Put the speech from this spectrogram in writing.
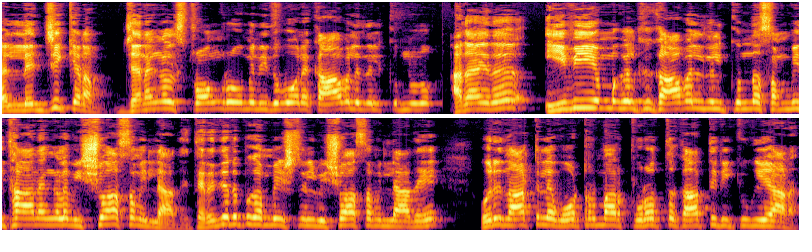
ലജ്ജിക്കണം. ജനങ്ങൾ സ്ട്രോങ് റൂമിൽ ഇതുപോലെ കാവൽ നിൽക്കുന്നു. അതായത് ഇ വി എമ്മുകൾക്ക് കാവൽ നിൽക്കുന്ന സംവിധാനങ്ങളെ വിശ്വാസമില്ലാതെ തെരഞ്ഞെടുപ്പ് കമ്മീഷനിൽ വിശ്വാസമില്ലാതെ ഒരു നാട്ടിലെ വോട്ടർമാർ പുറത്ത് കാത്തിരിക്കുകയാണ്.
